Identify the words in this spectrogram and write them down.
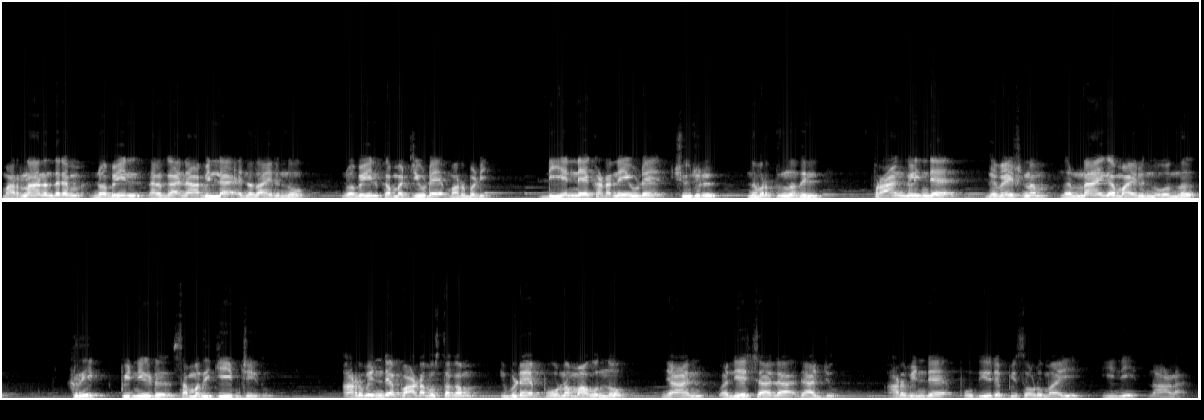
മരണാനന്തരം നൊബൈൽ നൽകാനാവില്ല എന്നതായിരുന്നു നൊബൈൽ കമ്മിറ്റിയുടെ മറുപടി. ഡി എൻ എ ഘടനയുടെ ചുരുൾ നിവർത്തുന്നതിൽ ഫ്രാങ്ക്ലിന്റെ ഗവേഷണം നിർണായകമായിരുന്നു എന്ന് ക്രീക്ക് പിന്നീട് സമ്മതിക്കുകയും ചെയ്തു. അറിവിന്റെ പാഠപുസ്തകം ഇവിടെ പൂർണമാകുന്നു. ഞാൻ വലിയശാല രാജു. അറിവിന്റെ പുതിയൊരു എപ്പിസോഡുമായി ഇനി നാളെ.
